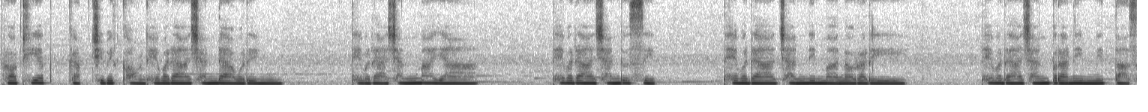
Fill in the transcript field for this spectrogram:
เพราะเทียบ กับชีวิตของเทวดาชั้นดาวดึง เทวดาชั้นมายา เทวดาชั้นดุสิต เทวดาชั้นนิมมานรดี เทวดาชั้นปรานิมมิตตาส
